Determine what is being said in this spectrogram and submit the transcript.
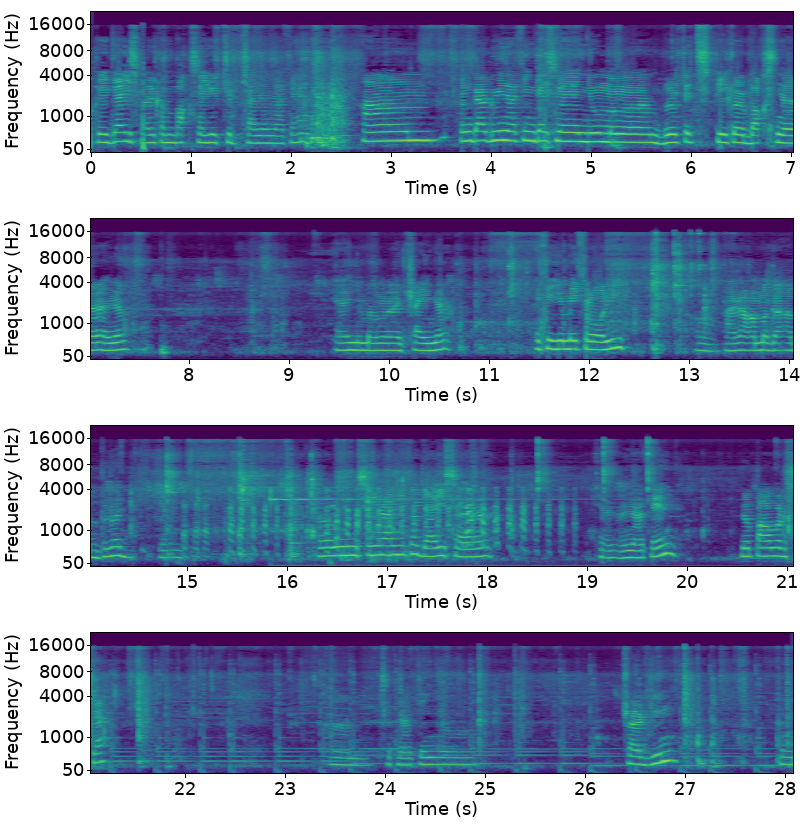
Okay guys, welcome back sa YouTube channel natin. Um, ang gagawin natin guys ngayon yung mga Bluetooth speaker box na ano. Yan yung mga China. Ito yung may trolley. Oh, para ka mag-abroad. Yan. Ang sira nito guys, ah, yan, ano natin. Low power siya. Um, check natin yung charging. Kung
